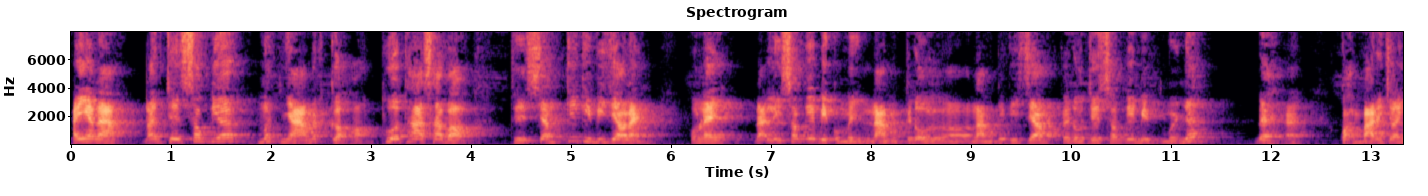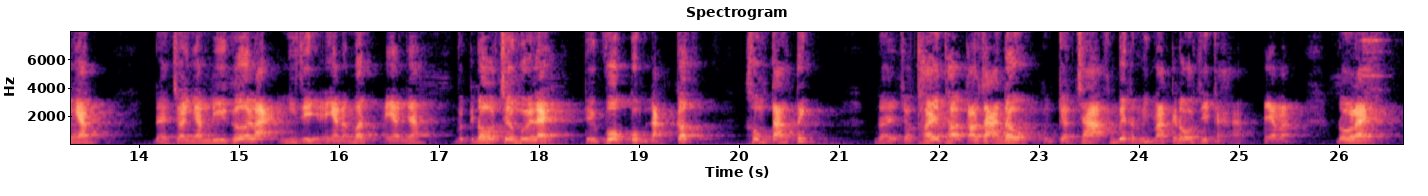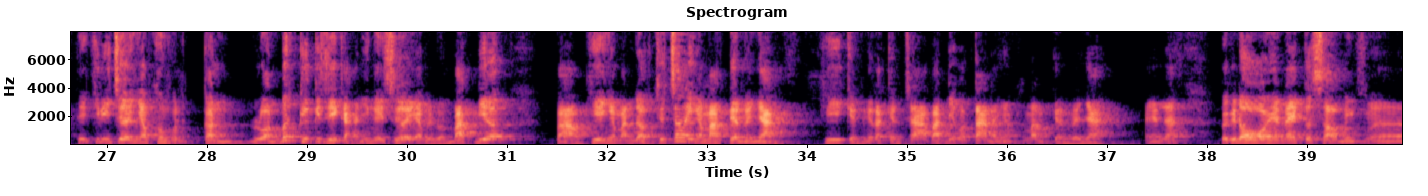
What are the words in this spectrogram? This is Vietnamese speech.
anh em nào đang chơi sóc đĩa, mất nhà, mất cửa, thua, tha xa bờ thì xem kỹ cái video này. Hôm nay, đại lý sóc đĩa bịp của mình làm một cái đồ ờ, làm một cái video về đồ chơi sóc đĩa bịp mới nhất để à, quảng bá đến cho anh em. Để cho anh em đi gỡ lại như gì anh em đã mất, anh em nhá. Với cái đồ chơi mới này thì vô cùng đẳng cấp, không tăng tích. Đấy, cho thầy, thợ, cáo già đâu cũng kiểm tra, không biết là mình mang cái đồ gì cả, anh em ạ. Đồ này thì khi đi chơi anh em không còn cần luồn bất cứ cái gì cả như ngày xưa anh em phải luồn bát đĩa vào khi anh em ăn được chứ chắc anh em mang tiền về nhà khi kiểm người ta kiểm tra bát đĩa con tan anh em mang tiền về nhà anh em nhé với cái đồ hiện nay cơ sở mình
